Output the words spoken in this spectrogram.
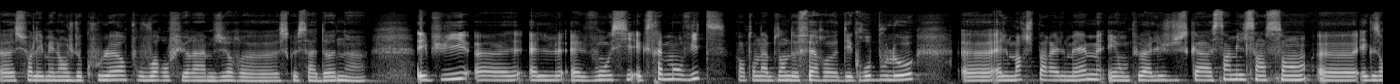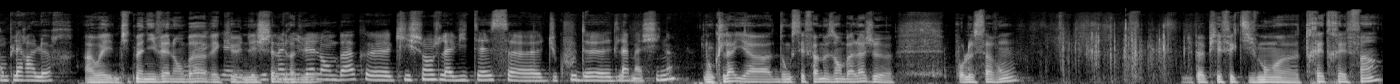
Euh, sur les mélanges de couleurs pour voir au fur et à mesure euh, ce que ça donne. Et puis, euh, elles, elles, vont aussi extrêmement vite quand on a besoin de faire des gros boulots. elles marchent par elles-mêmes et on peut aller jusqu'à 5500 exemplaires à l'heure. Ah ouais, une petite manivelle en bas avec une, échelle graduée. Une manivelle en bas qui change la vitesse du coup de, de la machine. Donc là, il y a donc ces fameux emballages pour le savon du papier effectivement très très fin.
